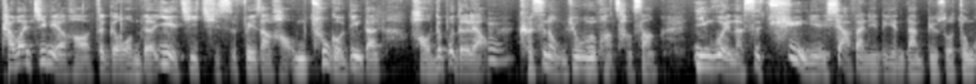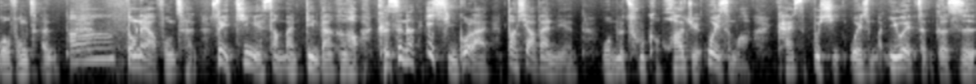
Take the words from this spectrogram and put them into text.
台湾今年哈，这个我们的业绩其实非常好，我们出口订单好的不得了。嗯。可是呢，我们就问访厂商，因为呢是去年下半年的研单，比如说中国封城，哦，东南亚封城，所以今年上半订单很好。可是呢，一醒过来到下半年，我们的出口发觉为什么开始不行？为什么？因为整个是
